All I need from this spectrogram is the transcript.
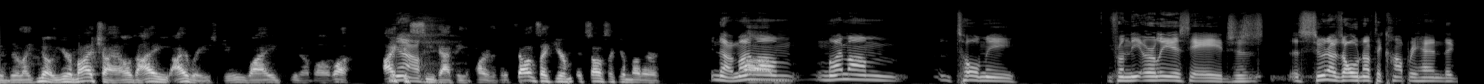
know they're like, no, you're my child. I I raised you. Why you know blah blah. blah. I No. can see that being a part of it. It sounds like your it sounds like your mother No, my Um, mom. My mom told me from the earliest age, as, as soon as I was old enough to comprehend the,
